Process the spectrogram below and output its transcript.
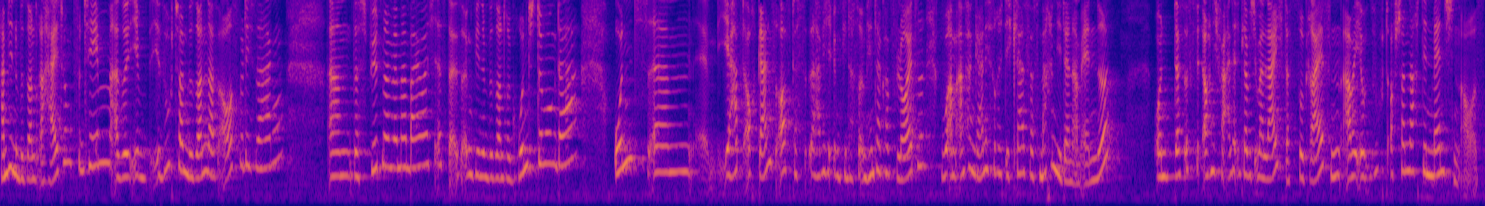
haben die eine besondere Haltung zu Themen? Also ihr, ihr sucht schon besonders aus, würde ich sagen. Ähm, das spürt man, wenn man bei euch ist. Da ist irgendwie eine besondere Grundstimmung da. Und ähm, ihr habt auch ganz oft, das habe ich irgendwie noch so im Hinterkopf, Leute, wo am Anfang gar nicht so richtig klar ist, was machen die denn am Ende? Und das ist auch nicht für alle, glaube ich, immer leicht, das zu greifen, aber ihr sucht auch schon nach den Menschen aus.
